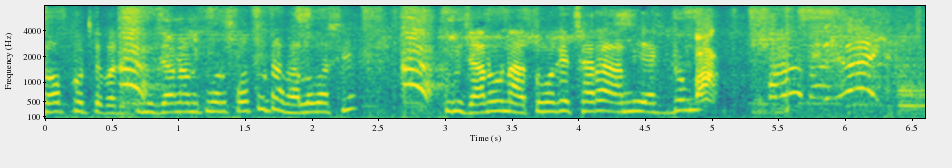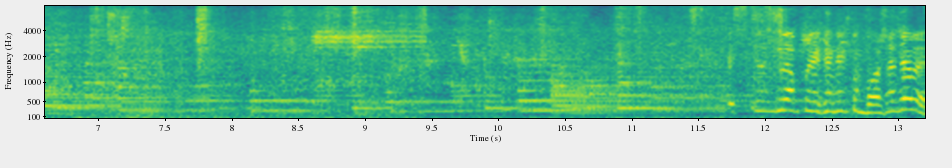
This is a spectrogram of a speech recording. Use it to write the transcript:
সব করতে পারি। তুমি জানো আমি তোমার কতটা ভালোবাসি। তুমি জানো না তোমাকে ছাড়া আমি একদম Me, আপু এখানে একটু বসা যাবে?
